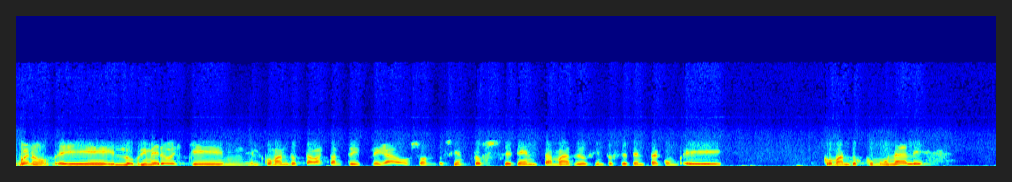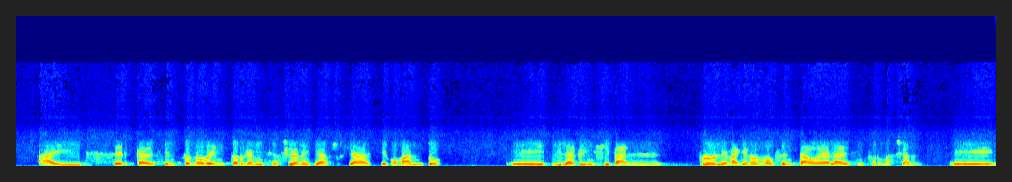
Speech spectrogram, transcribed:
Bueno, eh, lo primero es que mm, el comando está bastante desplegado, son 270, más de 270 comandos comunales, hay cerca de 190 organizaciones ya asociadas a este comando eh, y la principal problema que nos hemos enfrentado es la desinformación. Eh,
